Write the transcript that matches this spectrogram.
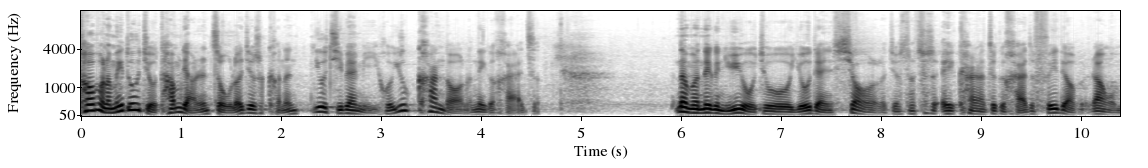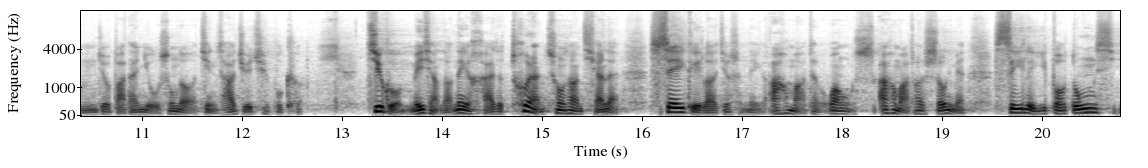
逃跑了没多久，他们两人走了，就是可能又几百米以后，又看到了那个孩子。”那么那个女友就有点笑了，就说：“这是哎，看来这个孩子非得要让我们就把他扭送到警察局去不可。”结果没想到那个孩子突然冲上前来，塞给了就是那个阿赫玛特往阿赫玛特手里面塞了一包东西，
